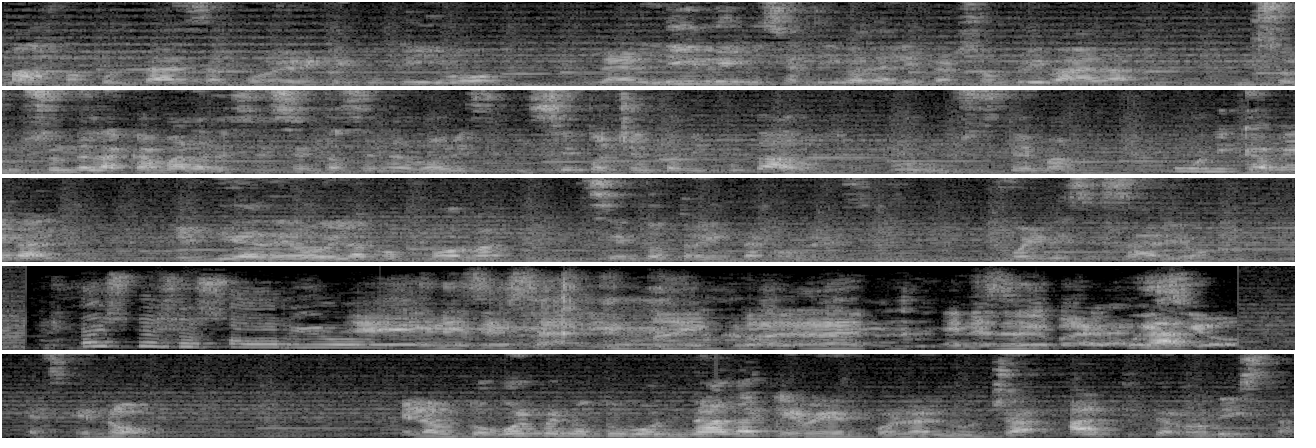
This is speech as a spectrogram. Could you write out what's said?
más facultades al Poder Ejecutivo, la libre iniciativa de la inversión privada, disolución de la Cámara de 60 senadores y 180 diputados por un sistema unicameral. El día de hoy la conforman 130 congresistas. ¿Fue necesario? Es necesario. Es necesario, Michael. Es necesario para el juicio. Es que no. El autogolpe no tuvo nada que ver con la lucha antiterrorista,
